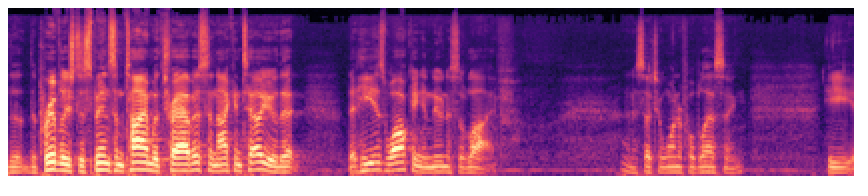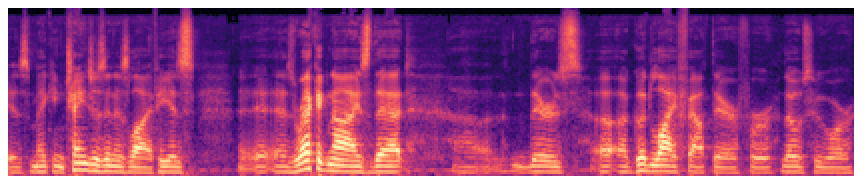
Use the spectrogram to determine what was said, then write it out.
the, the privilege to spend some time with Travis, and I can tell you that, that he is walking in newness of life. And it's such a wonderful blessing. He is making changes in his life. He has, has recognized that uh, there's a, a, good life out there for those who are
